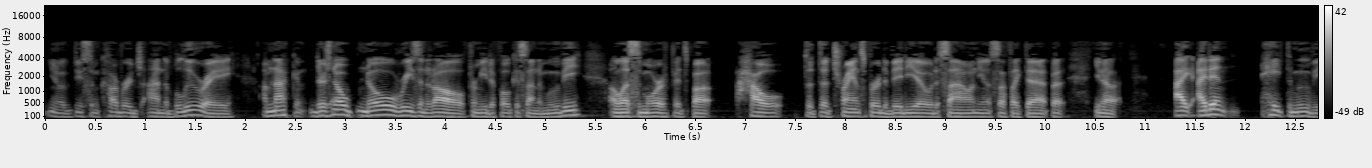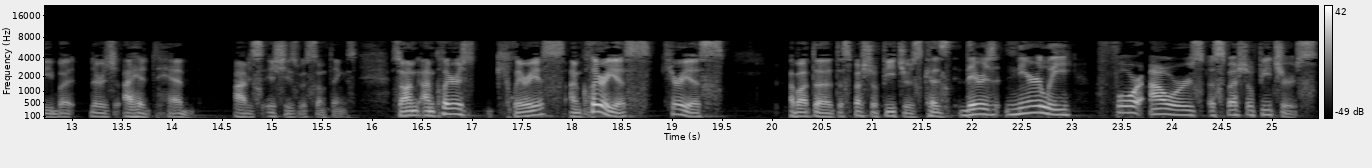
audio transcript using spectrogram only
you know, do some coverage on the Blu-ray. I'm not gonna. There's no no reason at all for me to focus on the movie unless more if it's about how the, the transfer to video to sound, you know, stuff like that. But you know, I I didn't hate the movie, but there's I had had obvious issues with some things. So I'm I'm curious curious I'm curious curious about the the special features because there's nearly four hours of special features.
